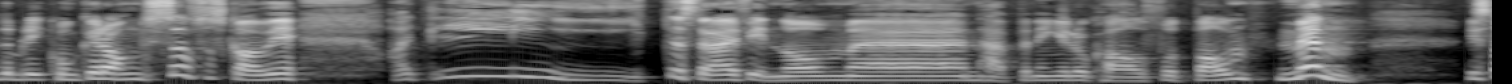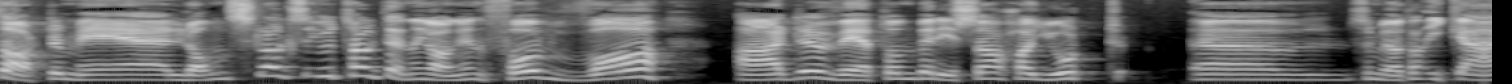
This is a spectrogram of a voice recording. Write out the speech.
Det blir konkurranse. Så skal vi ha et lite streif innom en happening i lokalfotballen. Men vi starter med landslagsuttak denne gangen. For hva er det Veton Berisha har gjort som gjør at han ikke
